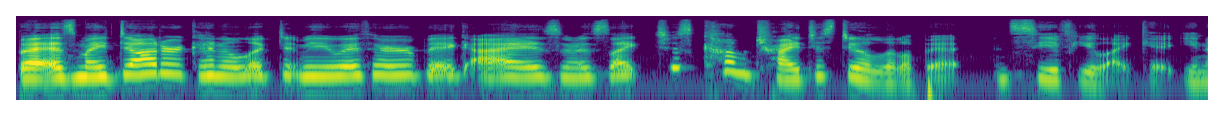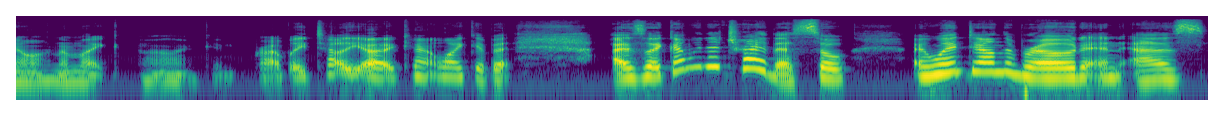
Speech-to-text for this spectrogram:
But as my daughter kind of looked at me with her big eyes and was like, just come try, just do a little bit and see if you like it, you know? And I'm like, oh, I can probably tell you I can't like it. But I was like, I'm going to try this. So I went down the road. And as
